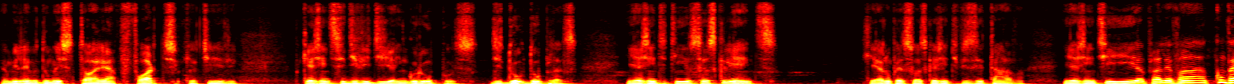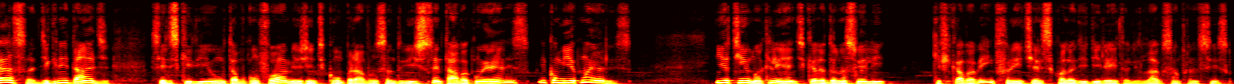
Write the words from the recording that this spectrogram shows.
Eu me lembro de uma história forte que eu tive, porque a gente se dividia em grupos de duplas e a gente tinha os seus clientes, que eram pessoas que a gente visitava. E a gente ia para levar conversa, dignidade. Se eles queriam, estavam com fome, a gente comprava um sanduíche, sentava com eles e comia com eles. E eu tinha uma cliente, que era a dona Sueli, que ficava bem em frente à escola de direito ali do Lago São Francisco,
